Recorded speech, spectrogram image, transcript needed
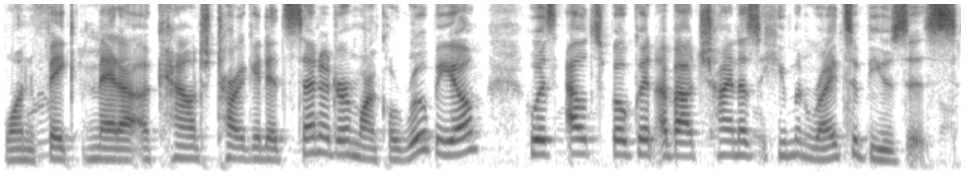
One fake Meta account targeted Senator Marco Rubio, who is outspoken about China's human rights abuses.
